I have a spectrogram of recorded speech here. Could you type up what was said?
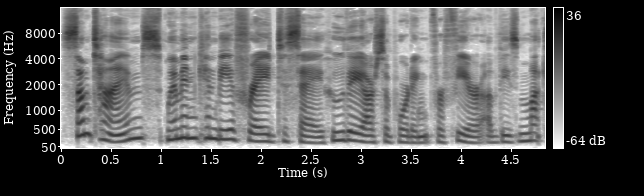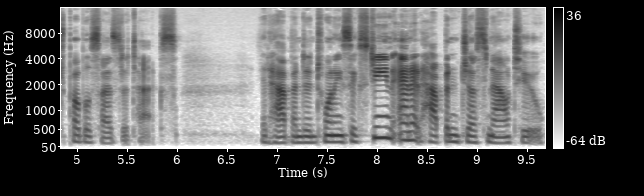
Sometimes women can be afraid to say who they are supporting for fear of these much publicized attacks. It happened in 2016 and it happened just now, too.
